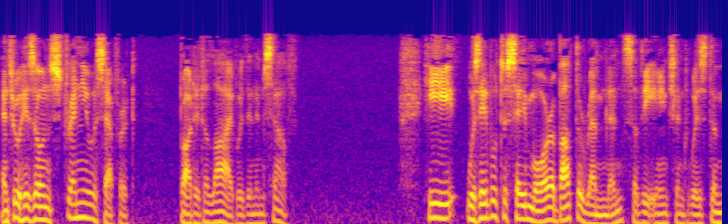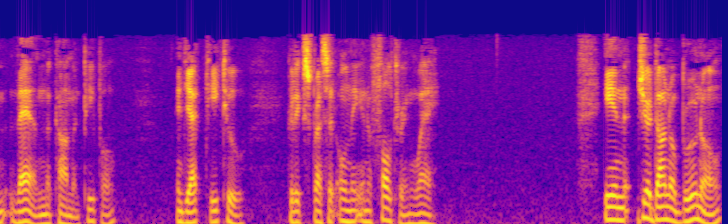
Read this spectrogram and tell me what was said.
and through his own strenuous effort brought it alive within himself. He was able to say more about the remnants of the ancient wisdom than the common people, and yet he too could express it only in a faltering way. In Giordano Bruno,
